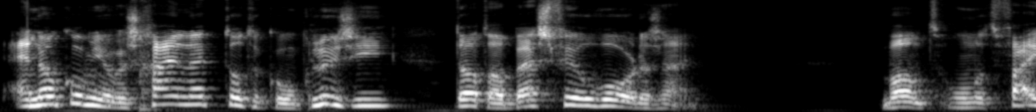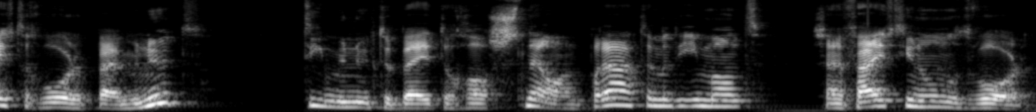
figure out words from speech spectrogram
En dan kom je waarschijnlijk tot de conclusie dat al best veel woorden zijn. Want 150 woorden per minuut, 10 minuten ben je toch al snel aan het praten met iemand, zijn 1500 woorden.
